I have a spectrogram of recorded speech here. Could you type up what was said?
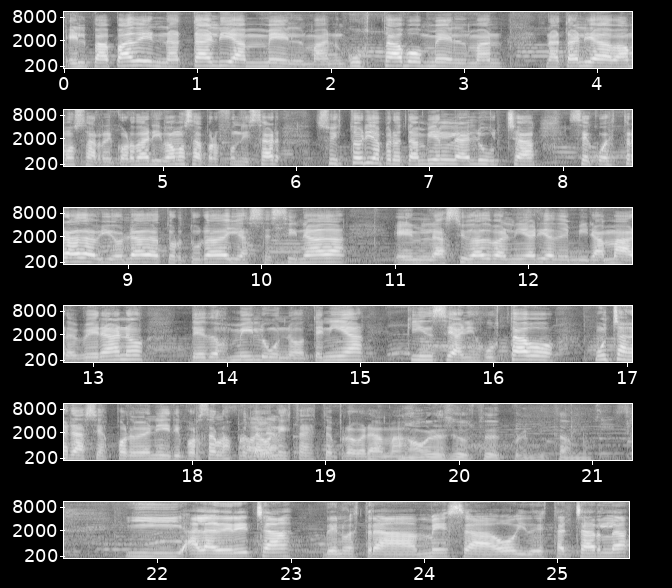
el papá de Natalia Melman, Gustavo Melman. Natalia vamos a recordar y vamos a profundizar su historia, pero también la lucha, secuestrada, violada, torturada y asesinada en la ciudad balnearia de Miramar, verano de 2001. Tenía 15 años. Gustavo, muchas gracias por venir y por ser los protagonistas Hola. de este programa. No, gracias a ustedes por invitarnos. Y a la derecha de nuestra mesa hoy de esta charla,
